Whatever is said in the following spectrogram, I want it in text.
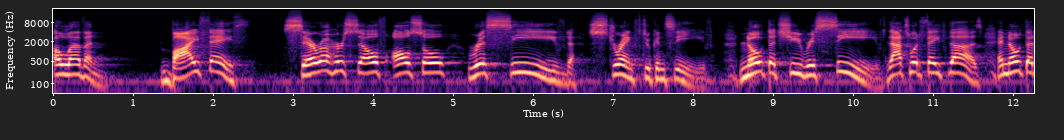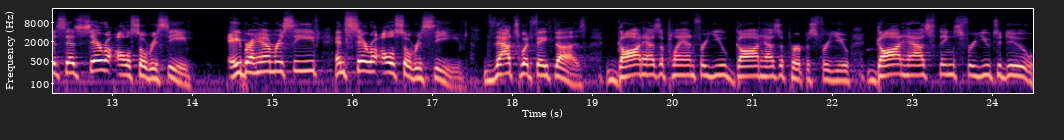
11. By faith, Sarah herself also received strength to conceive. Note that she received. That's what faith does. And note that it says Sarah also received. Abraham received, and Sarah also received. That's what faith does. God has a plan for you, God has a purpose for you, God has things for you to do,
